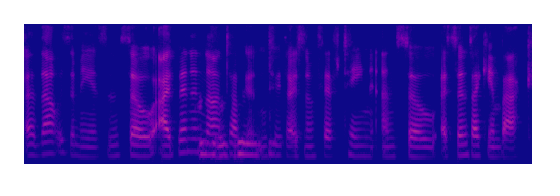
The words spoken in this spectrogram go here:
Uh, that was amazing. So I'd been in mm-hmm, Nantucket in mm-hmm. 2015, and so as soon as I came back,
